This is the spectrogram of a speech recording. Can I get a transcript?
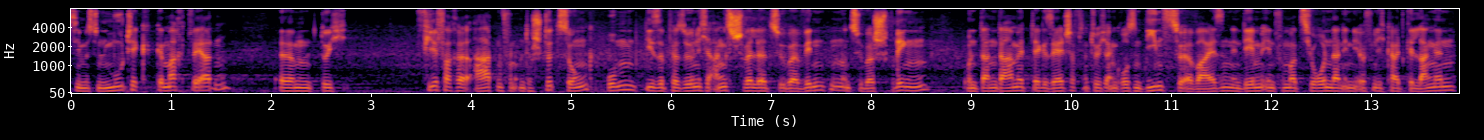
sie müssen mutig gemacht werden ähm, durch vielfache Arten von Unterstützung, um diese persönliche Angstschwelle zu überwinden und zu überspringen und dann damit der Gesellschaft natürlich einen großen Dienst zu erweisen, indem Informationen dann in die Öffentlichkeit gelangen,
